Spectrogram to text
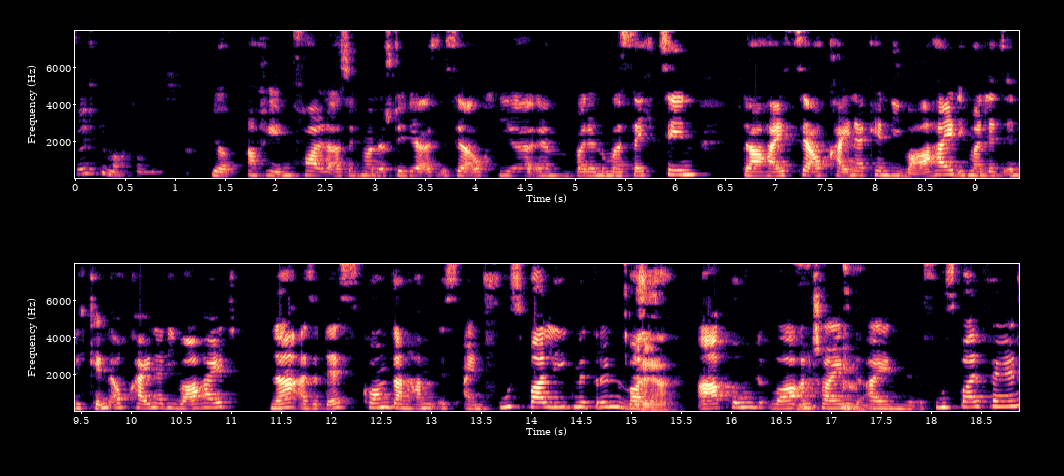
durchgemacht haben muss. Ja, auf jeden Fall. Also ich meine, da steht ja, es ist ja auch hier ähm, bei der Nummer 16, da heißt es ja auch, keiner kennt die Wahrheit. Ich meine, letztendlich kennt auch keiner die Wahrheit. Ne? Also das kommt, dann haben ist ein Fußballlied mit drin, weil ja, ja. A. -Punkt war anscheinend ein Fußballfan.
